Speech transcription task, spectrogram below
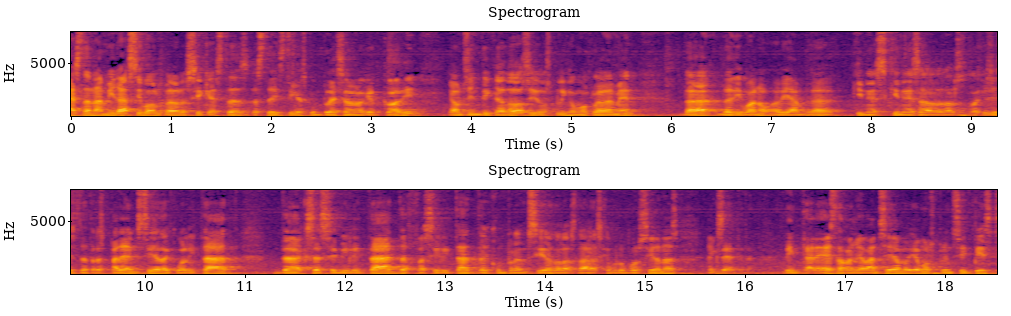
has d'anar a mirar si vols veure si aquestes estadístiques compleixen amb aquest codi. Hi ha uns indicadors, i ho explica molt clarament, de, de dir, bueno, aviam, de, quin és, quin és el, els requisits de transparència, de qualitat, d'accessibilitat, de facilitat de comprensió de les dades que proporciones, etc. D'interès, de rellevància, hi ha molts principis,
